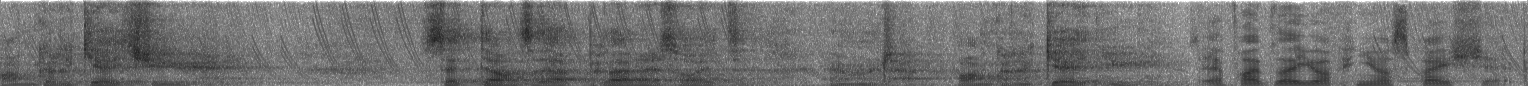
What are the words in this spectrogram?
I'm gonna get you. Set down to that planetoid, and I'm gonna get you. If I blow you up in your spaceship,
